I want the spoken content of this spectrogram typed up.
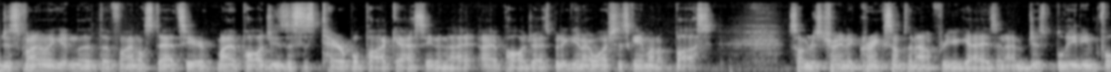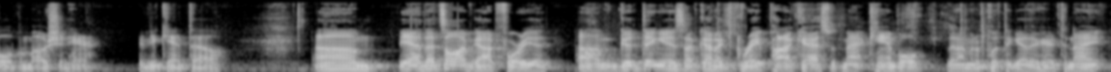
just finally getting the, the final stats here. My apologies. This is terrible podcasting, and I, I apologize. But again, I watched this game on a bus. So I'm just trying to crank something out for you guys, and I'm just bleeding full of emotion here, if you can't tell. Um, yeah, that's all I've got for you. Um, good thing is, I've got a great podcast with Matt Campbell that I'm going to put together here tonight.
